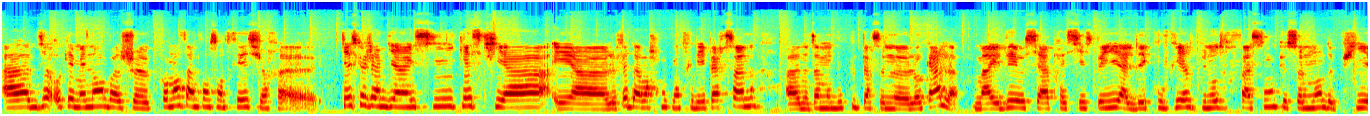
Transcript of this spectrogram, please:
À me dire, ok, maintenant, bah, je commence à me concentrer sur euh, qu'est-ce que j'aime bien ici, qu'est-ce qu'il y a. Et euh, le fait d'avoir rencontré des personnes, euh, notamment beaucoup de personnes locales, m'a aidé aussi à apprécier ce pays, à le découvrir d'une autre façon que seulement depuis,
